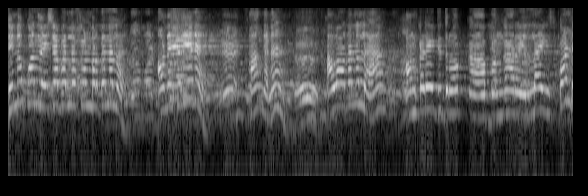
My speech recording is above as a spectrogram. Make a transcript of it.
ದಿನಕ್ಕೊಂದ್ ವೇಷ ಬದಲಾಸ್ಕೊಂಡ್ ಬರ್ತಾನಲ್ಲ ಅವನ ಹೆಸರು ಏನ? ಮಂಗನ? ಅವ ಅದನ್ನಲ್ಲ ಅವನ ಕಡೆ ಇದ್ದಿದ್ ರೊಕ್ಕ ಬಂಗಾರ ಎಲ್ಲಾ ಇಸ್ಕೊಂಡ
